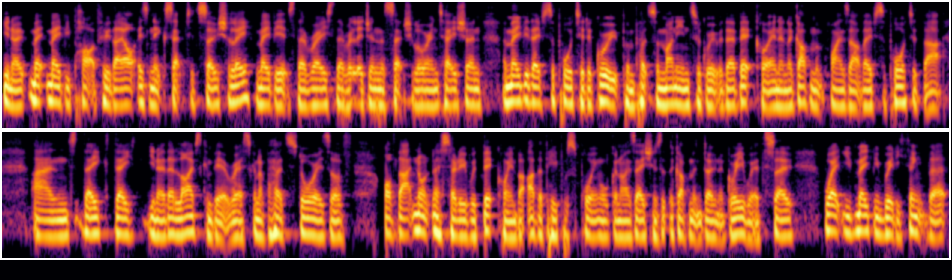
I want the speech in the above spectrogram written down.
you know, may, maybe part of who they are isn't accepted socially. Maybe it's their race, their religion, their sexual orientation, and maybe they've supported a group and put some money into a group with their Bitcoin, and a government finds out they've supported that, and they they you know their lives can be at risk. And I've heard stories of of that, not necessarily with Bitcoin, but other people supporting organizations that the government don't agree with. So, where you've made me really think that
